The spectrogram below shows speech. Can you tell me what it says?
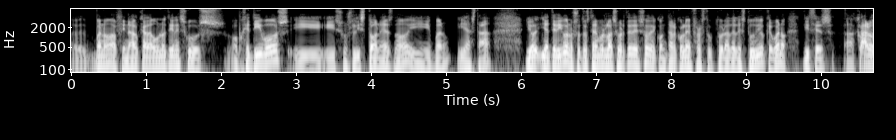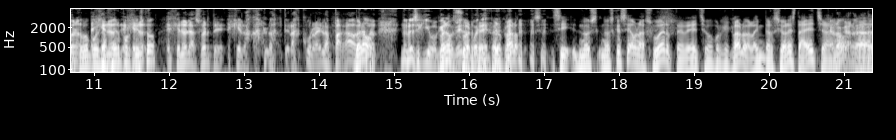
eh, bueno, al final cada uno tiene sus objetivos y, sus listones, ¿no? Y bueno, y ya está. Yo ya te digo, nosotros tenemos la suerte de eso, de contar con la infraestructura del estudio, que bueno, dices, ah, claro, tú lo puedes hacer porque esto. es que no era suerte, es que lo, te lo has currado y lo has pagado. Bueno, no, nos equivoquemos. Bueno, ¿eh? suerte, pero claro, sí, no, es, no es que sea una suerte, de hecho, porque claro, la inversión está hecha, ¿no? Ah,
